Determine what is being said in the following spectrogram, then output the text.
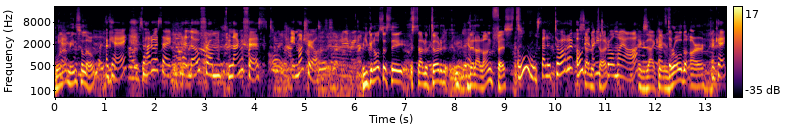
Bună means hello. Okay. So how do I say hello from Langfest in Montreal? You can also say salutări de la Langfest. Ooh, salutor. Oh, I need to roll my R. Exactly. That's Roll the. R. Okay.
